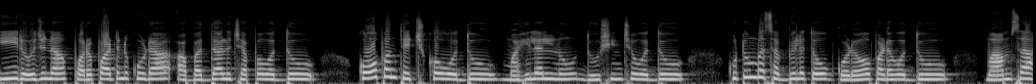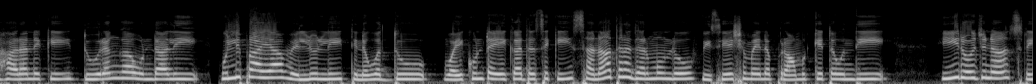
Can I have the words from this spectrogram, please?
ఈ రోజున పొరపాటును కూడా అబద్ధాలు చెప్పవద్దు. కోపం తెచ్చుకోవద్దు. మహిళలను దూషించవద్దు. కుటుంబ సభ్యులతో గొడవ పడవద్దు. మాంసాహారానికి దూరంగా ఉండాలి. ఉల్లిపాయ వెల్లుల్లి తినవద్దు. వైకుంఠ ఏకాదశికి సనాతన ధర్మంలో విశేషమైన ప్రాముఖ్యత ఉంది. ఈ రోజున శ్రీ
